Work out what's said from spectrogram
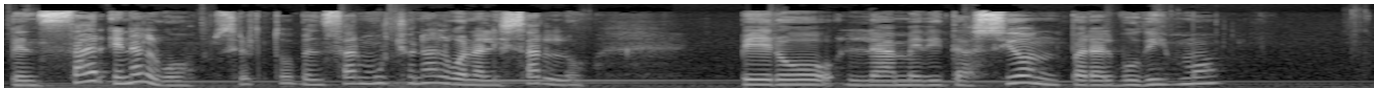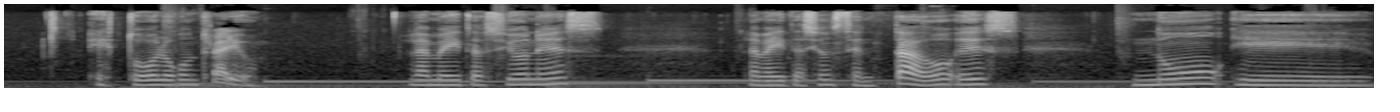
pensar en algo, ¿cierto? Pensar mucho en algo, analizarlo. Pero la meditación para el budismo es todo lo contrario. La meditación es, la meditación sentado es no eh,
